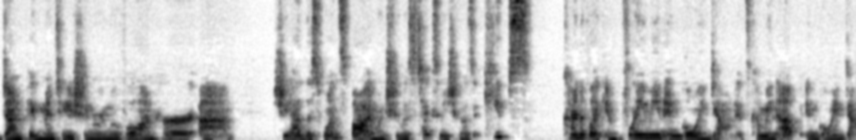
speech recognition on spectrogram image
done pigmentation removal on her. Um, she had this one spot, and when she was texting me, she goes, It keeps kind of like inflaming and going down. It's coming up and going down.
